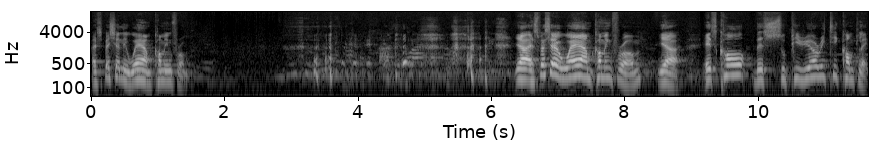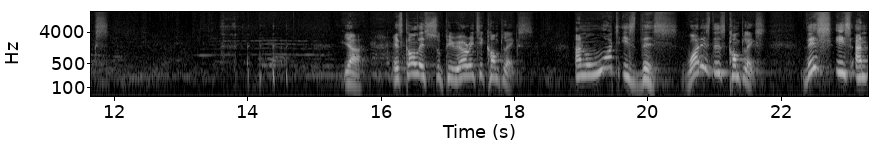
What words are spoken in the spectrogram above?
especially where I'm coming from. yeah, especially where I'm coming from. Yeah, it's called the superiority complex. yeah, it's called a superiority complex. And what is this? What is this complex? This is an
